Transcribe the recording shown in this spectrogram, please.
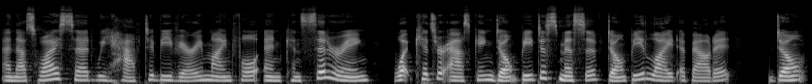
And that's why I said we have to be very mindful and considering what kids are asking. Don't be dismissive, don't be light about it. Don't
